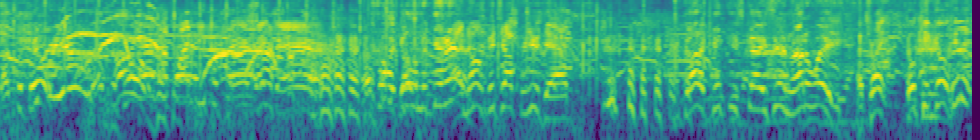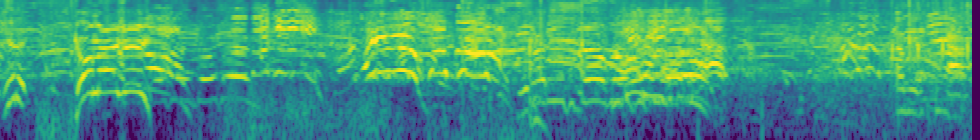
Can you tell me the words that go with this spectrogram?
That's a goal. For you. That's Oh yeah, that's why be prepared right there. That's why I told him to get in. I know. Good job for you, Dad. You gotta get these guys in right away. That's right. Go, kid. Go. Hit it. Hit it. Go, Maggie! Go again. Get ready to go, bro. I'll be looking hat.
